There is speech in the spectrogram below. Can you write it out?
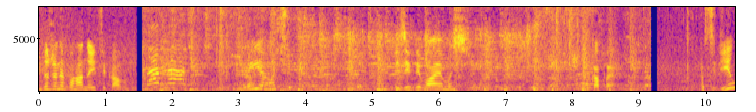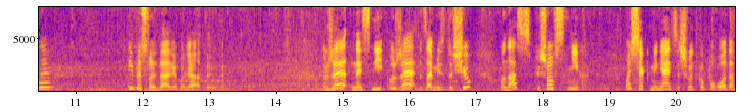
Дуже непогано і цікаво. Гріємось зігріваємось в кафе. Посиділи і пішли далі гуляти. Вже не сні, вже замість дощу у нас пішов сніг. Ось як міняється швидко погода.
